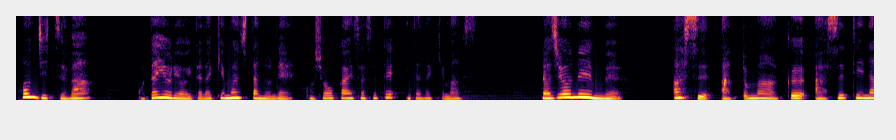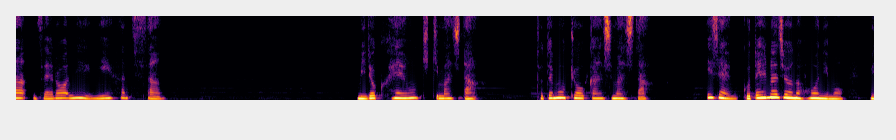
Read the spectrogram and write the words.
本日はお便りをいただきましたのでご紹介させていただきます。ラジオネームアスアットマークアスティナ0228さん。未読編を聞きました。とても共感しました。以前、古典ラジオの方にも、道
